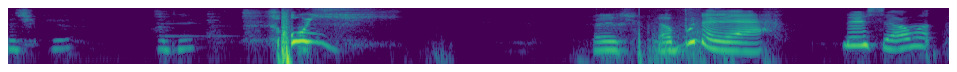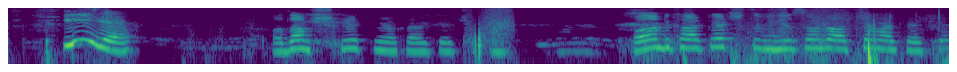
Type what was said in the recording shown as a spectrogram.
Ne çıkıyor? Hadi. Oy! Hayır. Ya bu ne ya? Neyse ama iyi de. Adam şükür etmiyor karakter çıktı. Bana bir karakter çıktı. Videosunu da atacağım arkadaşlar.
